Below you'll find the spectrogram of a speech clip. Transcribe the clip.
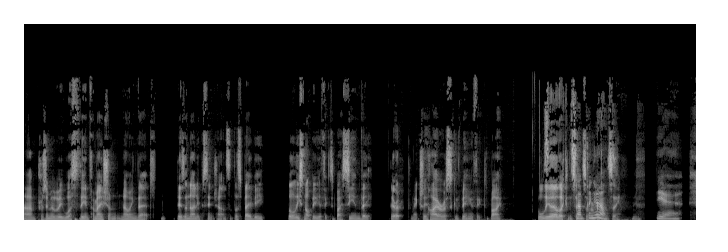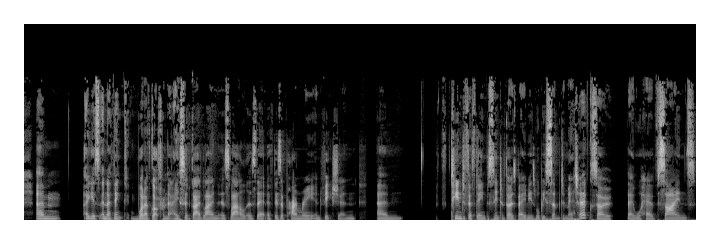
um, presumably with the information knowing that there's a 90% chance that this baby will at least not be affected by CMV. They're at actually higher risk of being affected by all the other concerns Something of pregnancy. Yeah. yeah. Um, I guess, and I think what I've got from the ASID guideline as well is that if there's a primary infection, um, 10 to 15% of those babies will be symptomatic. So they will have signs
